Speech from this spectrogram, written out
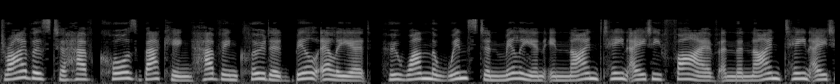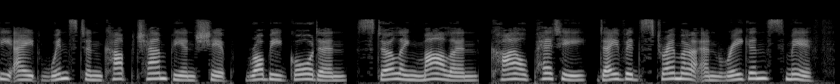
Drivers to have Coors backing have included Bill Elliott, who won the Winston Million in 1985 and the 1988 Winston Cup Championship, Robby Gordon, Sterling Marlin, Kyle Petty, David Stremme and Regan Smith.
